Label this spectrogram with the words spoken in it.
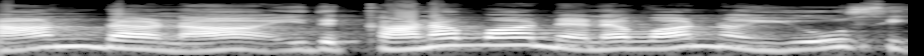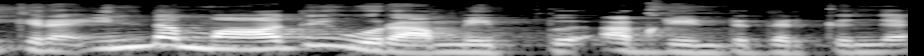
நான் தானா? இது கனவா நினவா நான் யோசிக்கிறேன். இந்த மாதிரி ஒரு அமைப்பு அப்படின்றது இருக்குங்க.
